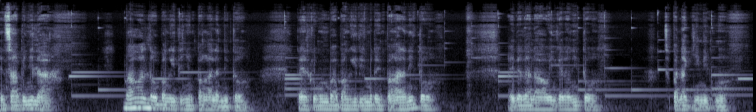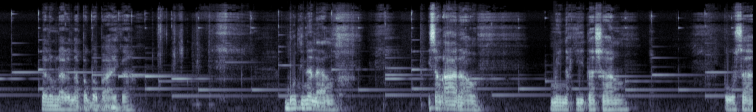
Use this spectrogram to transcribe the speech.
And sabi nila, bawal daw banggitin yung pangalan nito. Dahil kung babanggitin mo daw yung pangalan nito, ay dadalawin ka daw nito sa panaginip mo. Lalong-lalo na pag babae ka. Buti na lang, isang araw, may nakita siyang pusa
